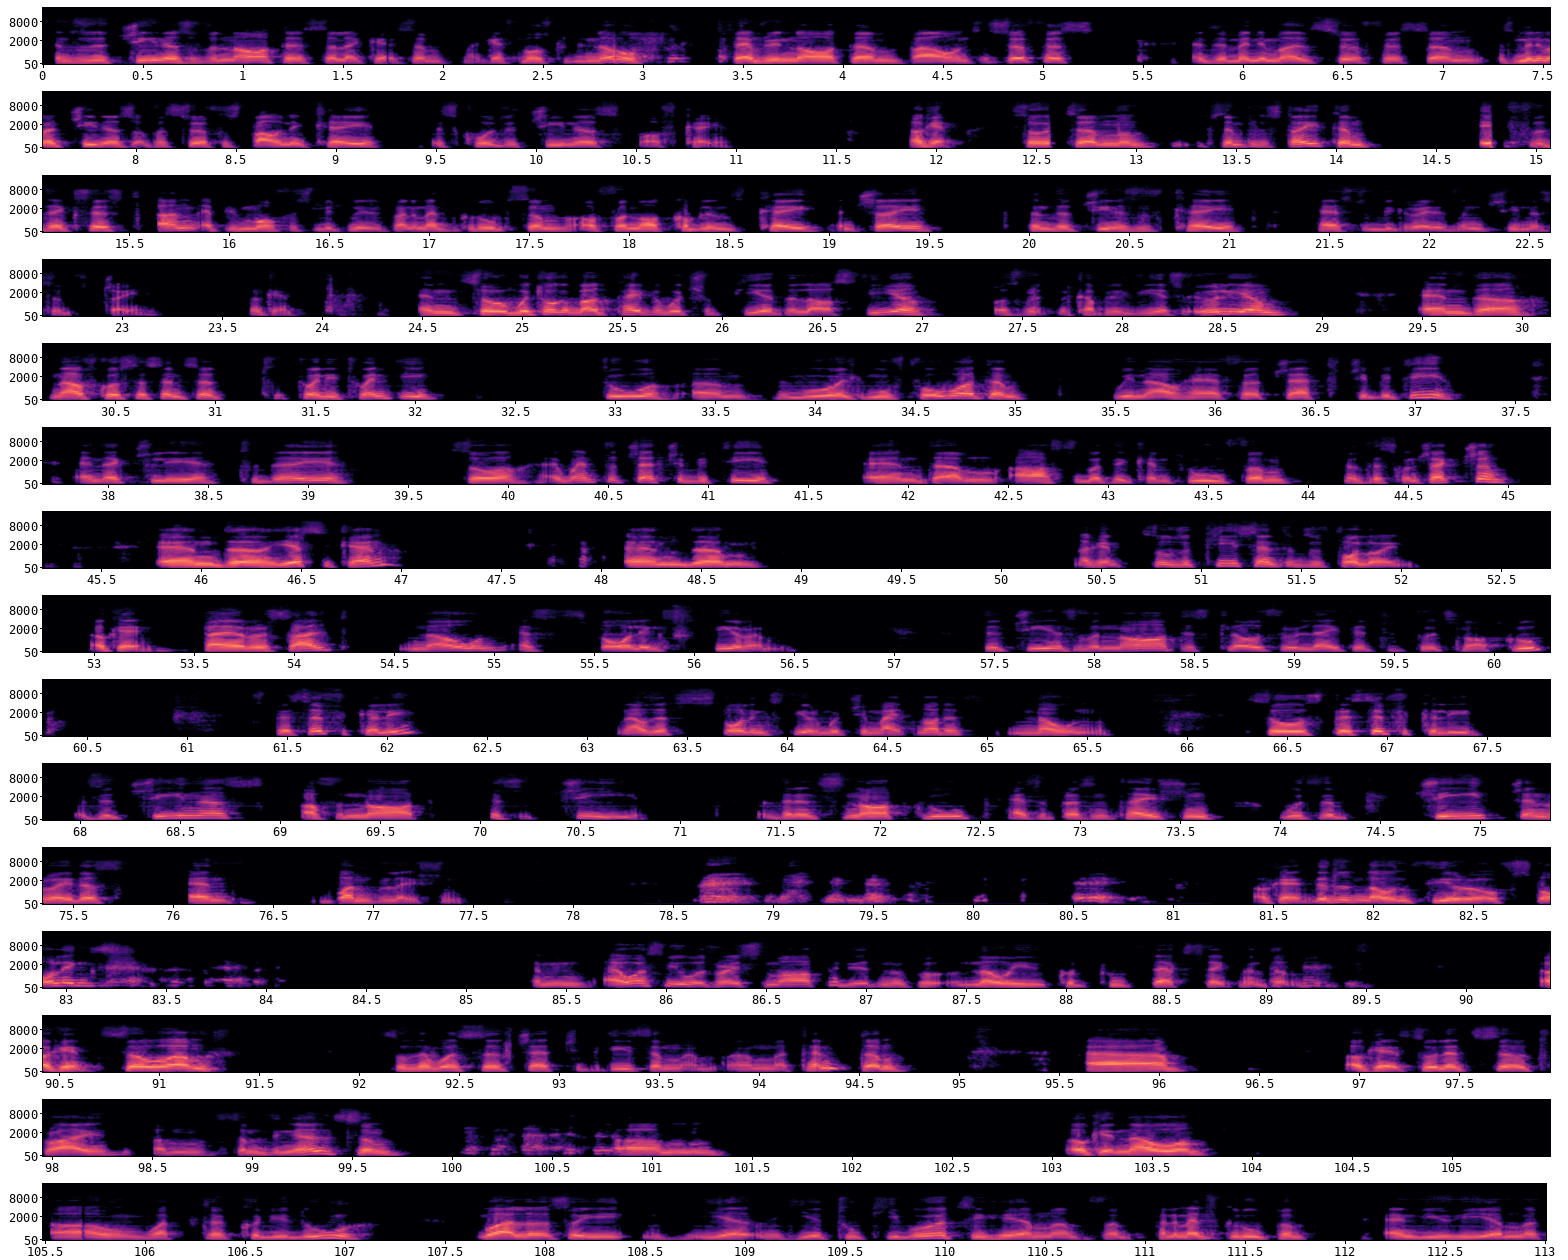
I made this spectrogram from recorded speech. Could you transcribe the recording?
And so the genus of a knot is, so like as um, I guess most people know, so every knot um, bounds a surface, and the minimal surface, um, the minimal genus of a surface bounding K is called the genus of K. Okay, so it's um, simple to state. Um, if there exists an epimorphism between the fundamental groups um, of a knot complements K and J, then the genus of K has to be greater than genus of J. Okay. And so we talk about paper which appeared the last year, was written a couple of years earlier. And uh, now, of course, since uh, 2022, um, the world moved forward. Um, we now have uh, Chat GPT. And actually today, so I went to Chat GPT and um, asked whether it can prove um, this conjecture. And uh, yes, it can. And Okay, so the key sentence is following. Okay, by a result known as Stallings theorem, the genus of a knot is closely related to its knot group. Specifically, now that's Stallings theorem, which you might not have known. So specifically, if the genus of a knot is G, then its knot group has a presentation with the G generators and one relation. Okay, little known theory of Stallings. I mean, I always knew he was very smart, but I didn't know he could prove that statement. Okay, so um, so there was a chat GPT um, um, attempt. Um, uh, okay, so let's uh, try um, something else. Um, um, okay, now um, uh, what uh, could you do? Well, so you hear, hear two keywords. You hear um, fundamental group um, and you hear um,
